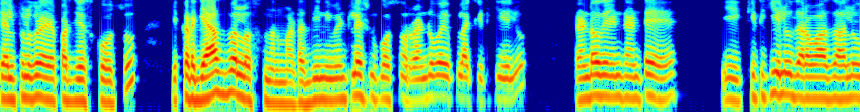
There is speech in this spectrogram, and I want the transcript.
షెల్ఫ్లు కూడా ఏర్పాటు చేసుకోవచ్చు. ఇక్కడ గ్యాస్ బెల్ వస్తుందన్నమాట. దీని వెంటిలేషన్ కోసం రెండు వైపులా కిటికీలు. రెండవది ఏంటంటే ఈ కిటికీలు దర్వాజాలు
